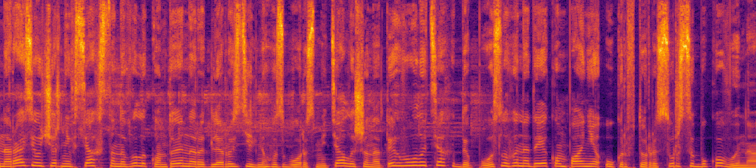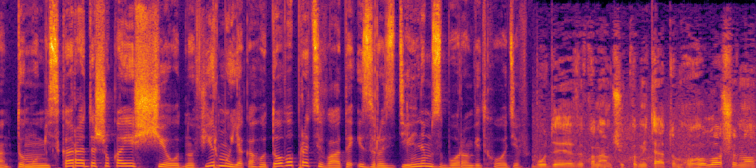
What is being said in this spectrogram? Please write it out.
Наразі у Чернівцях встановили контейнери для роздільного збору сміття лише на тих вулицях, де послуги надає компанія Укрвторресурси Буковина. Тому міська рада шукає ще одну фірму, яка готова працювати із роздільним збором відходів. Буде виконавчим комітетом оголошено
